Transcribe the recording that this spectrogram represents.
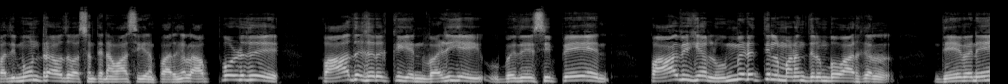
பதிமூன்றாவது வசனத்தை நான் வாசிக்கிறேன் பாருங்கள். அப்பொழுது பாதகருக்கு என் வழியை உபதேசிப்பேன். பாவிகள் உம்மிடத்தில் மனம் திரும்புவார்கள். தேவனே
